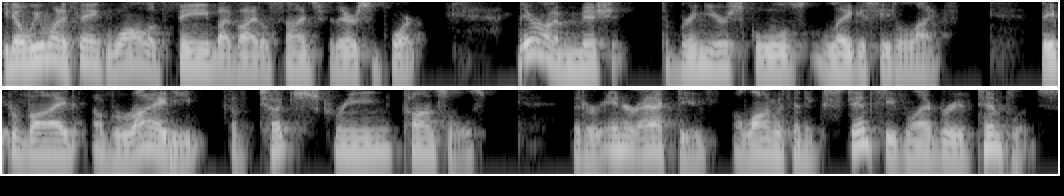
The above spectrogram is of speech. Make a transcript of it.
you know, we want to thank Wall of Fame by Vital Signs for their support. They're on a mission to bring your school's legacy to life. They provide a variety of touchscreen consoles that are interactive, along with an extensive library of templates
